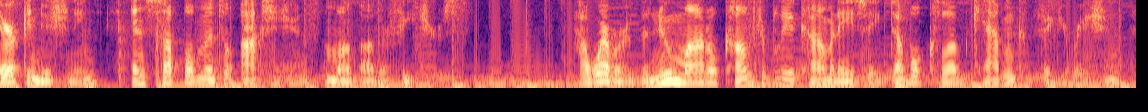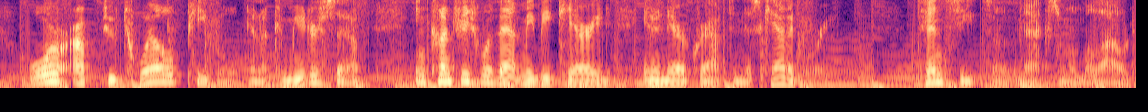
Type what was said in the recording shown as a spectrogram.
air conditioning, and supplemental oxygen, among other features. However, the new model comfortably accommodates a double club cabin configuration or up to 12 people in a commuter setup in countries where that may be carried in an aircraft in this category. 10 seats are the maximum allowed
